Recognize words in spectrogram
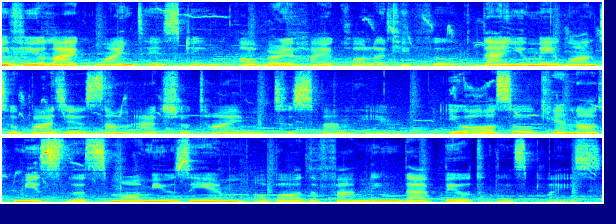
If you like wine tasting or very high quality food, then you may want to budget some extra time to spend here. You also cannot miss the small museum about the family that built this place.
